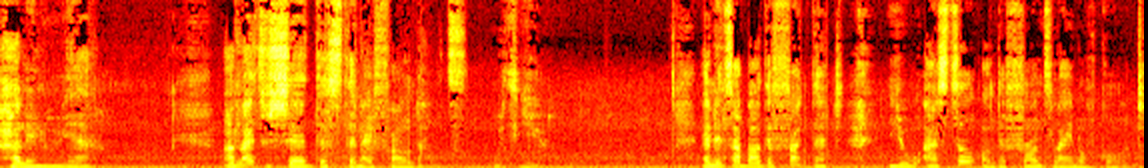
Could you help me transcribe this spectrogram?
Hallelujah. I'd like to share this thing I found out with you. And it's about the fact that you are still on the front line of God,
